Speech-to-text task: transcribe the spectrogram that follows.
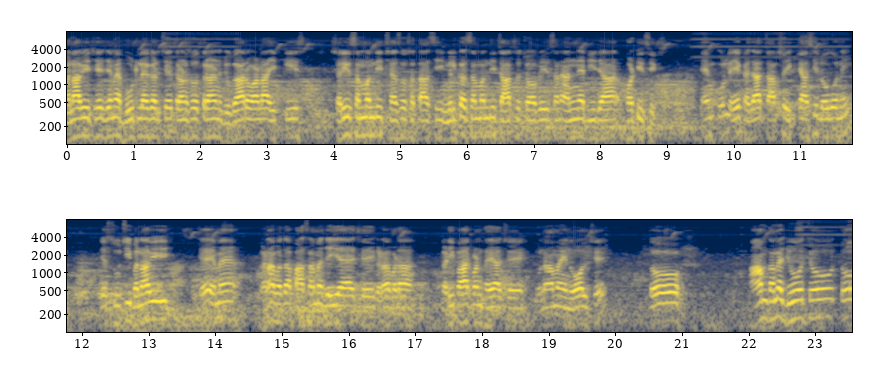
બનાવી છે, જેમાં બૂટલેગર છે ત્રણસો ત્રણ જુગારવાળા એકવીસ, શરીર સંબંધી છસો સતાસી મિલકત સંબંધી ચારસો ચોવીસ અને અન્ય બીજા ફોર્ટી સિક્સ એમ કુલ એક હજાર ચારસો એક્યાસી લોકોની જે સૂચિ બનાવી છે, એમાં ઘણા બધા પાસામાં જઈ રહ્યા છે, ઘણા બધા કડીપાર પણ થયા છે, ગુનામાં ઇન્વોલ્વ છે. તો આમ તમે જુઓ છો તો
